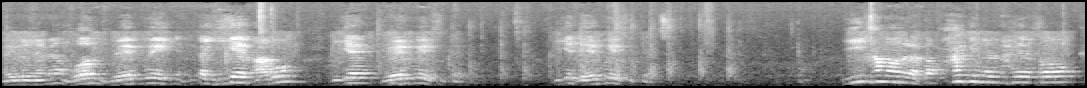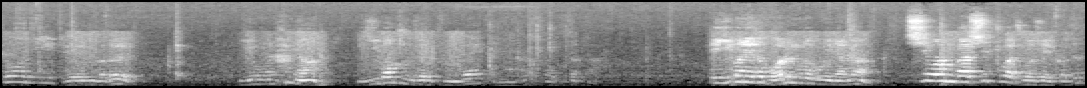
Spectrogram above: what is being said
왜 그러냐면 원 외부에 있는 그러니까 이게 바로 이게 외부에 있을 때고 이게 내부에 있을 때지. 이 상황을 갖다 확인을 해서 표현이 되는 거를 이용을 하면 2번 문제를 푸는데 응용할 수가 있었다. 근데 이번에서 뭐를 물어보이냐면 C1과 C2가 주어져 있거든.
